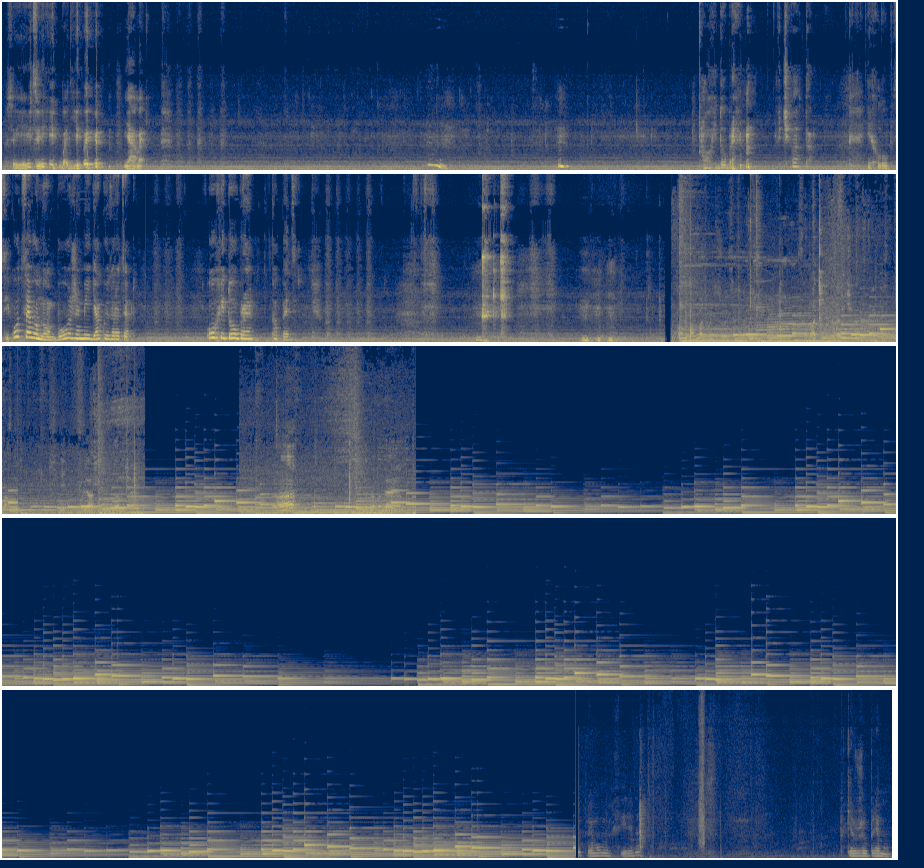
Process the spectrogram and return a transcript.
всією цією баділою нямать. Ой, добре. Дівчата і хлопці. Оце воно. Боже мій, дякую за рецепт. Ох і добре. Капець. Там я вже в прямому.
